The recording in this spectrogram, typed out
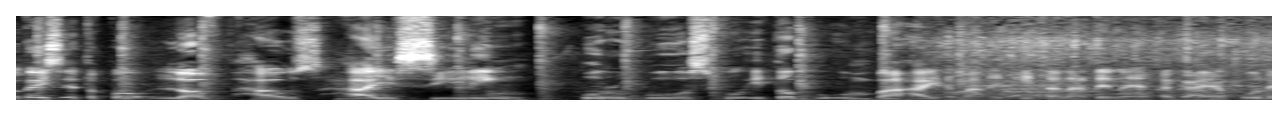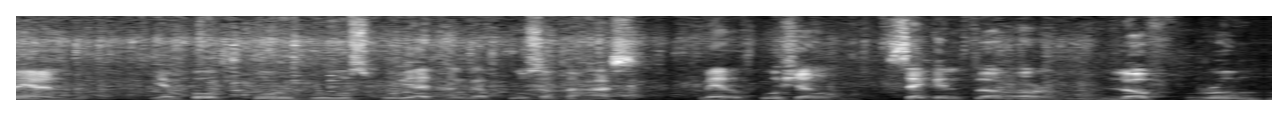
So guys, ito po, Love House High Ceiling. Puro buhos po ito, buong bahay na makikita natin na yan. Kagaya po na yan. Yan po, puro buhos po yan hanggang po sa taas. Meron po siyang second floor or loft room.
